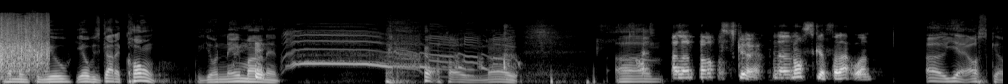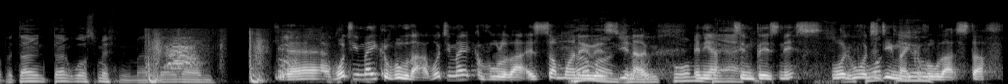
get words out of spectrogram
coming to you. Yo, he's got a cone with your name on it. oh no. Um. And an Oscar. And an Oscar for that one. Oh yeah, Oscar. But don't don't Will Smith me, man. Don't um. Yeah. What do you make of all that? What do you make of all of that? As someone Come who is, on, you know, Joey, in the back. acting business, what, what What did you make of all that stuff?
